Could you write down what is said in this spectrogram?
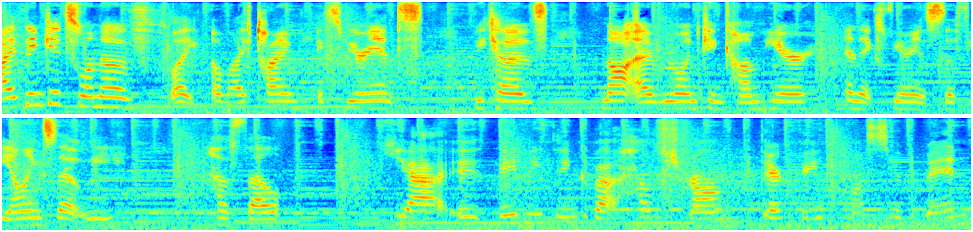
I think it's one of like a lifetime experience because not everyone can come here and experience the feelings that we have felt. Yeah, it made me think about how strong their faith must have been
